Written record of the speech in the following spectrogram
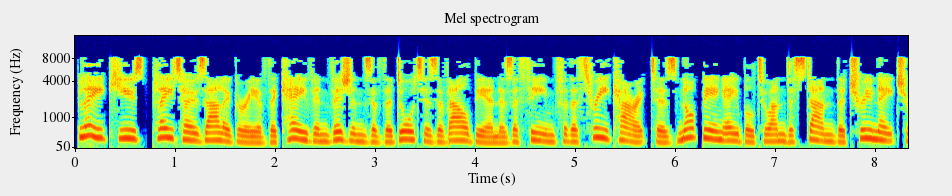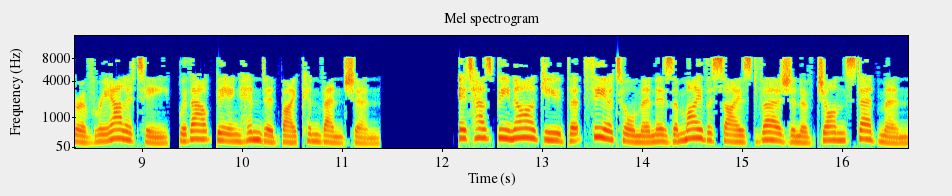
Blake used Plato's allegory of the cave in Visions of the Daughters of Albion as a theme for the three characters not being able to understand the true nature of reality, without being hindered by convention. It has been argued that Theotormon is a mythicized version of John Stedman,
